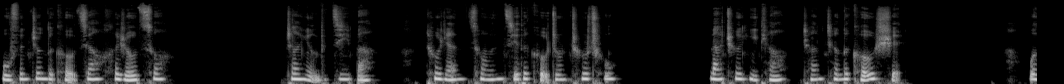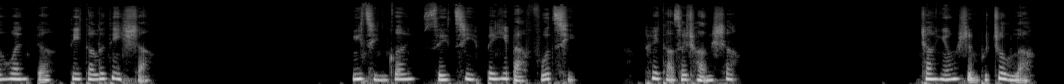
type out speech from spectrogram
五分钟的口交和揉搓，张勇的鸡巴突然从文杰的口中抽出，拉出一条长长的口水，弯弯的滴到了地上。女警官随即被一把扶起，推倒在床上。张勇忍不住了。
